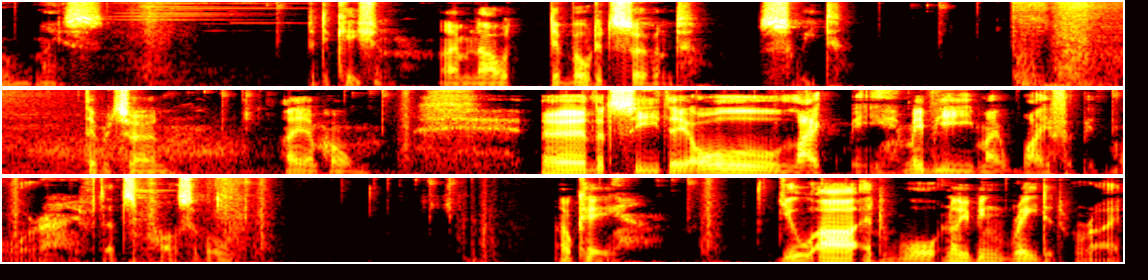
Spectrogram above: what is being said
Oh, nice. Dedication. I'm now a devoted servant. Sweet. The return. I am home. Uh, let's see, they all like me. Maybe my wife a bit more, if that's possible. Okay, you are at war. No, you're being raided, right?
